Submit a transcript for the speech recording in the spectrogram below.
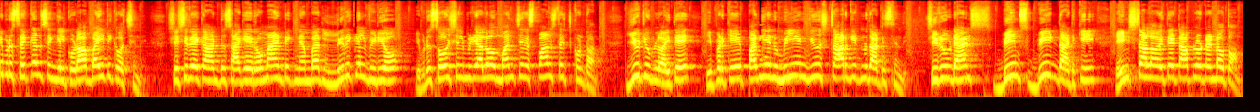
ఇప్పుడు సెకండ్ సింగిల్ కూడా బయటికి వచ్చింది. శశిరేఖ అంటూ సాగే రొమాంటిక్ నెంబర్ లిరికల్ వీడియో ఇప్పుడు సోషల్ మీడియాలో మంచి రెస్పాన్స్ తెచ్చుకుంటోంది. యూట్యూబ్లో అయితే ఇప్పటికే పదిహేను మిలియన్ వ్యూస్ టార్గెట్ను దాటిస్తుంది చిరు డ్యాన్స్ బీమ్స్ బీట్ దాటికి ఇన్స్టాలో అయితే టాప్లో ట్రెండ్ అవుతోంది.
